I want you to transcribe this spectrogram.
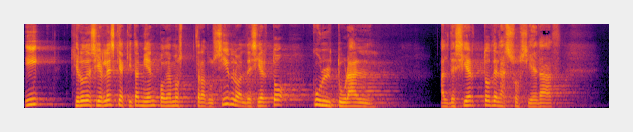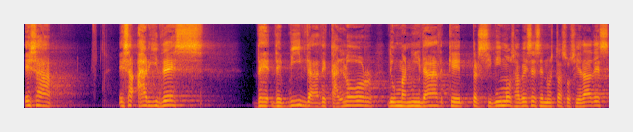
Y quiero decirles que aquí también podemos traducirlo al desierto cultural, al desierto de la sociedad, esa, esa aridez de, de vida, de calor, de humanidad que percibimos a veces en nuestras sociedades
